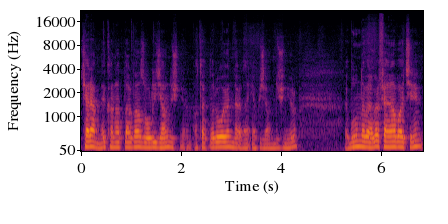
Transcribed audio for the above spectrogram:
Kerem'le kanatlardan zorlayacağını düşünüyorum. Atakları o yönlerden yapacağını düşünüyorum. Bununla beraber Fenerbahçe'nin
